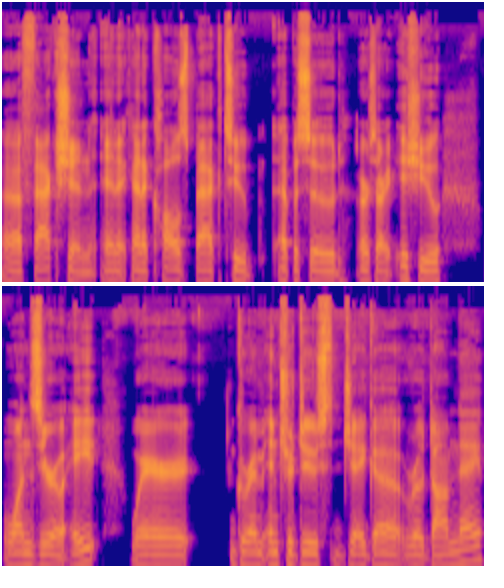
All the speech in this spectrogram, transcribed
uh, faction, and it kind of calls back to episode, or sorry, issue 108, where Grim introduced Jega 'Rdomnai,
